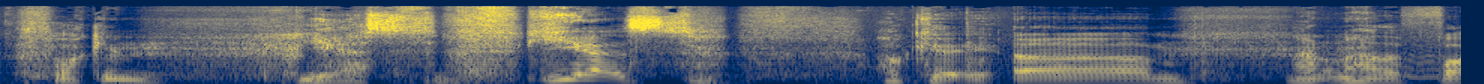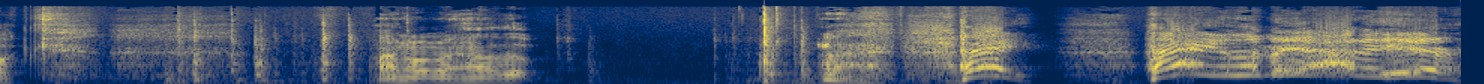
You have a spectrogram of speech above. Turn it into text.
Fucking. Yes. Yes. Okay. Um. I don't know how the fuck. I don't know how the. Hey! Hey! Let me out of here!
